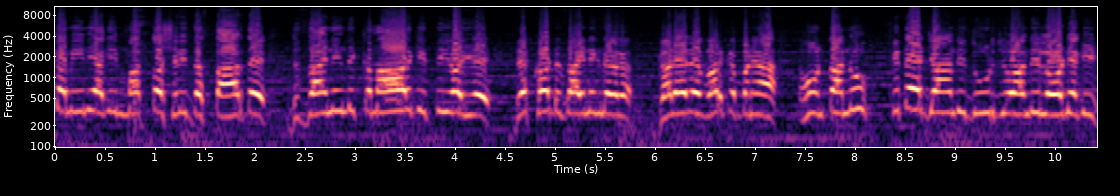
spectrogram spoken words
ਕਮੀ ਨਹੀਂ ਹੈਗੀ। ਮਾਤੋ ਸ਼੍ਰੀ ਦਸਤਾਰ ਤੇ ਡਿਜ਼ਾਈਨਿੰਗ ਦੀ ਕਮਾਲ ਕੀਤੀ ਹੋਈ ਏ। ਦੇਖੋ ਡਿਜ਼ਾਈਨਿੰਗ ਦੇ ਗਲੇ ਦੇ ਵਰਕ ਬਣਿਆ। ਹੁਣ ਤੁਹਾਨੂੰ ਕਿਤੇ ਜਾਣ ਦੀ ਦੂਰ ਜਾਣ ਦੀ ਲੋੜ ਨਹੀਂ ਹੈਗੀ।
